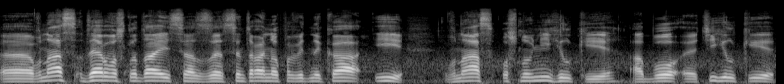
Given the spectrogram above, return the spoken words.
е, в нас дерево складається з центрального провідника і в нас основні гілки, або е, ті гілки, е,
